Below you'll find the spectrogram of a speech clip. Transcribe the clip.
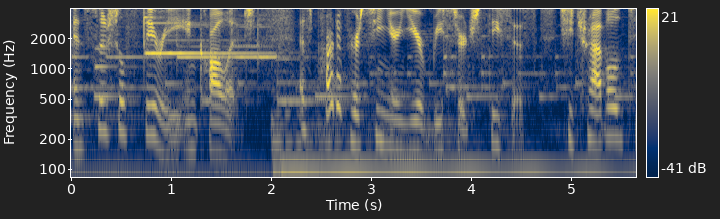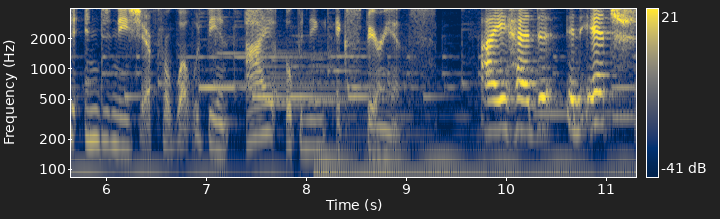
and social theory in college. As part of her senior year research thesis, she traveled to Indonesia for what would be an eye opening experience. I had an itch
